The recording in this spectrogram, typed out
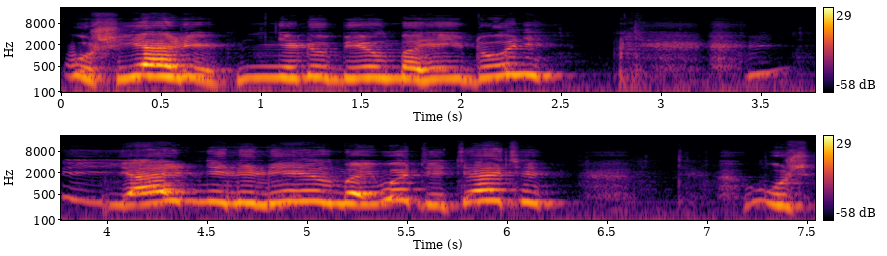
Уж я ли не любил моей Дони? Я не лелеял моего дитяти? Уж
